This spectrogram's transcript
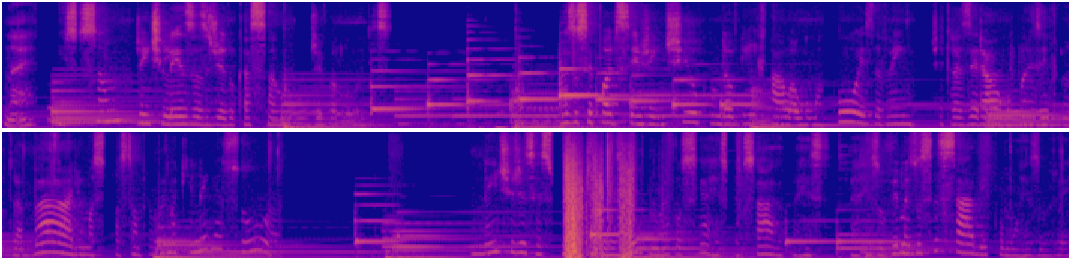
né? Isso são gentilezas de educação, de valores. Mas você pode ser gentil quando alguém fala alguma coisa, vem te trazer algo, por exemplo, no trabalho, uma situação, problema que nem é sua. Nem te diz respeito, por exemplo, não é você a responsável para resolver, mas você sabe como resolver.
